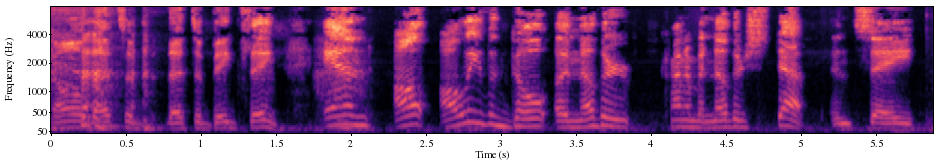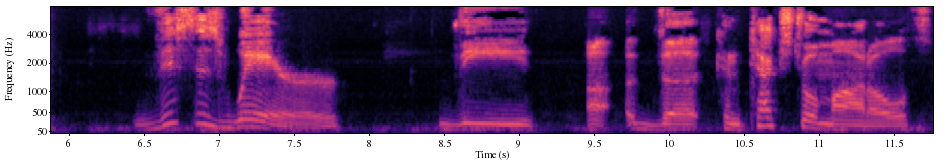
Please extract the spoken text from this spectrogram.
No, that's a that's a big thing. And I'll I'll even go another kind of another step and say this is where the uh, the contextual models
